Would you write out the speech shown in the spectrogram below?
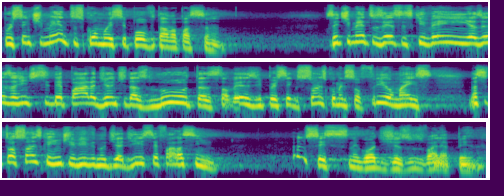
por sentimentos como esse povo estava passando? Sentimentos esses que vêm e às vezes a gente se depara diante das lutas, talvez de perseguições como eles sofriam, mas nas situações que a gente vive no dia a dia, você fala assim: eu não sei se esse negócio de Jesus vale a pena.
